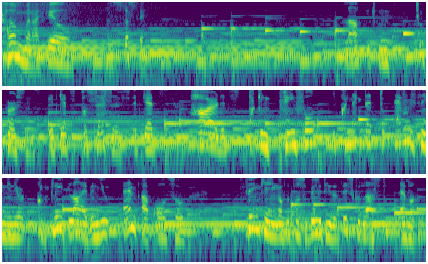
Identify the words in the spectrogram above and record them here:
come and I feel disgusting. love between two persons. It gets possessive, it gets hard, it's fucking painful. You connect that to everything in your complete life, and you end up also thinking of the possibility that this could last forever.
